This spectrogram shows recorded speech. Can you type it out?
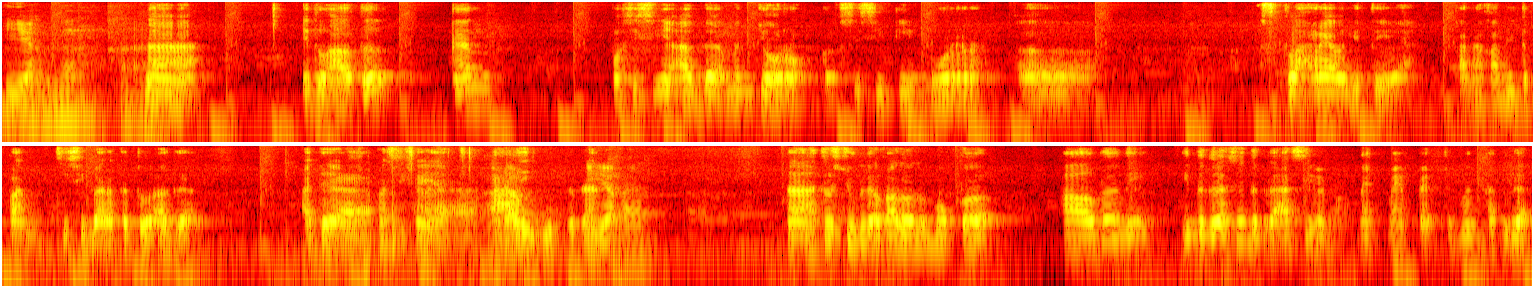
iya benar Ah, Nah itu halte kan posisinya agak menjorok ke sisi timur eh, setelah rel gitu ya. Karena kan di depan sisi barat itu agak ada apa sih kayak Ada- kali gitu kan. iya kan Nah terus juga kalau lu mau ke halte nih integrasi integrasi memang me- mepet. Cuman kan nggak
